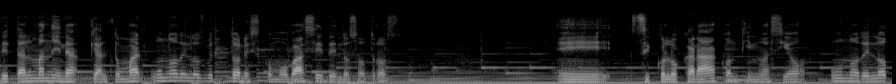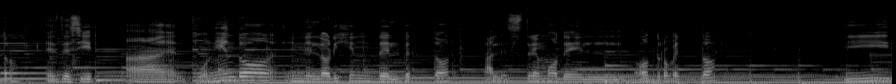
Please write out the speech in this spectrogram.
de tal manera que al tomar uno de los vectores como base de los otros, eh, se colocará a continuación uno del otro, es decir, poniendo en el origen del vector al extremo del otro vector y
